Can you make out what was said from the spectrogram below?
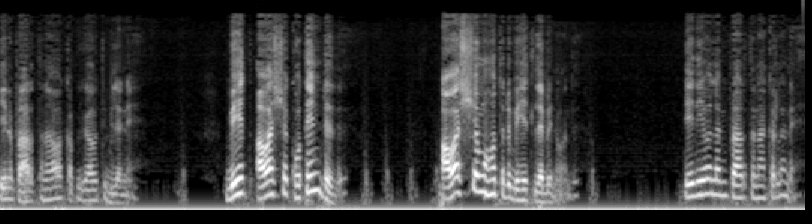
කියන ප්‍රාර්ථනාවක් අපි ගාව තිබිලා නැහැ. බෙහෙත් අවශ්‍ය කොතෙන්ටද? අවශ්‍ය මොහොතට බෙහෙත් ලැබෙනවද? ඒ දේවල් අපි ප්‍රාර්ථනා කරලා නැහැ.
